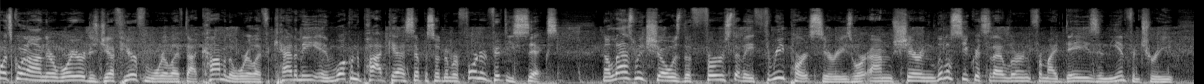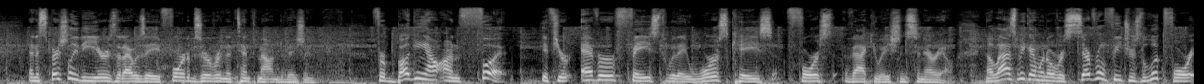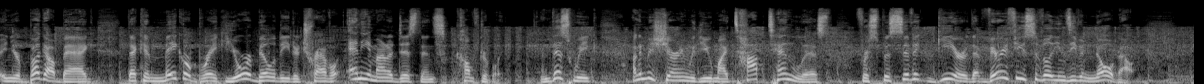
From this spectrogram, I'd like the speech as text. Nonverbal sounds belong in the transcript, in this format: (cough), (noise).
what's going on there, Warrior? It is Jeff here from WarriorLife.com and the Warrior Life Academy, and welcome to podcast episode number 456. Now, last week's show was the first of a three part series where I'm sharing little secrets that I learned from my days in the infantry, and especially the years that I was a forward observer in the 10th Mountain Division. For bugging out on foot, if you're ever faced with a worst case forced evacuation scenario. Now, last week I went over several features to look for in your bug out bag that can make or break your ability to travel any amount of distance comfortably. And this week, I'm going to be sharing with you my top 10 list for specific gear that very few civilians even know about.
